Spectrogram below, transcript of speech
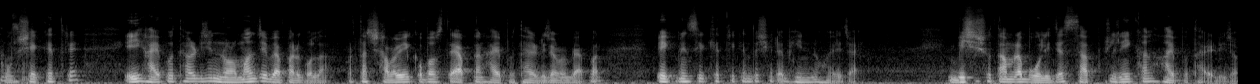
এবং আচ্ছা। সেক্ষেত্রে এই হাইপোথাইরয়েডিজম নর্মাল যে ব্যাপারগুলো অর্থাৎ স্বাভাবিক অবস্থায় আপনার হাইপোথাইরয়েডিজমের ব্যাপার প্রেগনেন্সির ক্ষেত্রে কিন্তু সেটা ভিন্ন হয়ে যায়। বিশেষত আমরা বলি যে সাবক্লিনিক্যাল হাইপোথাইরয়েডিজম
